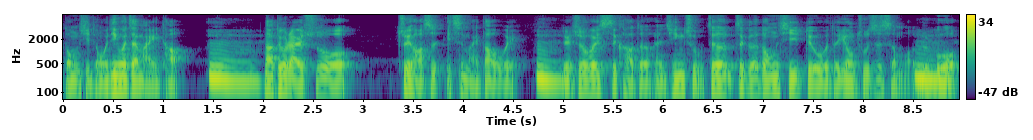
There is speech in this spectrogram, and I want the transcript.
东西的，我一定会再买一套。嗯，那对我来说，最好是一次买到位。嗯，对，所以我会思考的很清楚，这个、这个东西对我的用处是什么。嗯、如果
